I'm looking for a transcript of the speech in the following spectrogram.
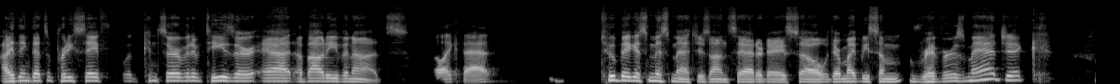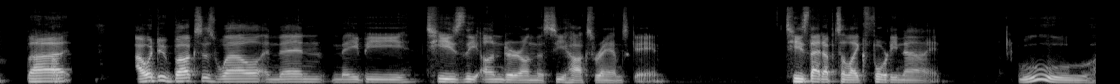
I think that's a pretty safe conservative teaser at about even odds. I like that. Two biggest mismatches on Saturday, so there might be some Rivers magic, but I would do Bucs as well, and then maybe tease the under on the Seahawks Rams game. Tease that up to like 49. ooh,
